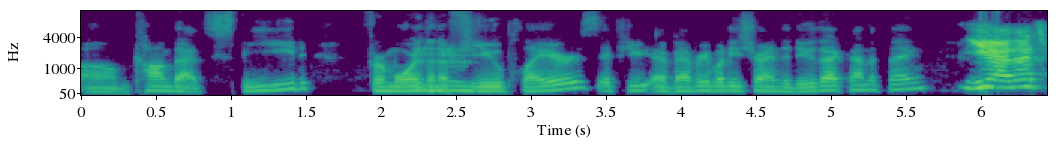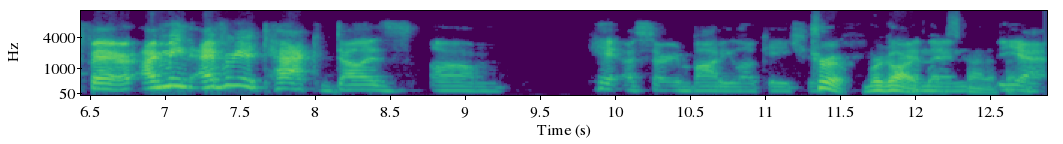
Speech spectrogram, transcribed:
um combat speed for more than a Mhm. few players if you if everybody's trying to do that kind of thing. yeah, that's fair. I mean, every attack does um, hit a certain body location. True, regardless then kind of thing. yeah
